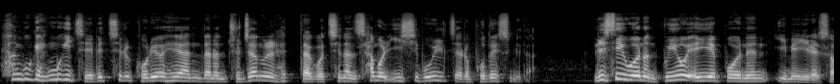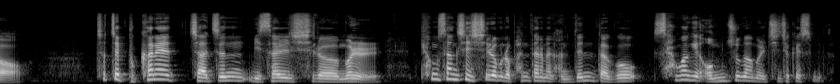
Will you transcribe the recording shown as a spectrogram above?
한국의 핵무기 재배치를 고려해야 한다는 주장을 했다고 지난 3월 25일자로 보도했습니다. 리시 의원은 VOA에 보낸 이메일에서 첫째 북한의 잦은 미사일 실험을 평상시 실험으로 판단하면 안된다고 상황의 엄중함을 지적했습니다.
